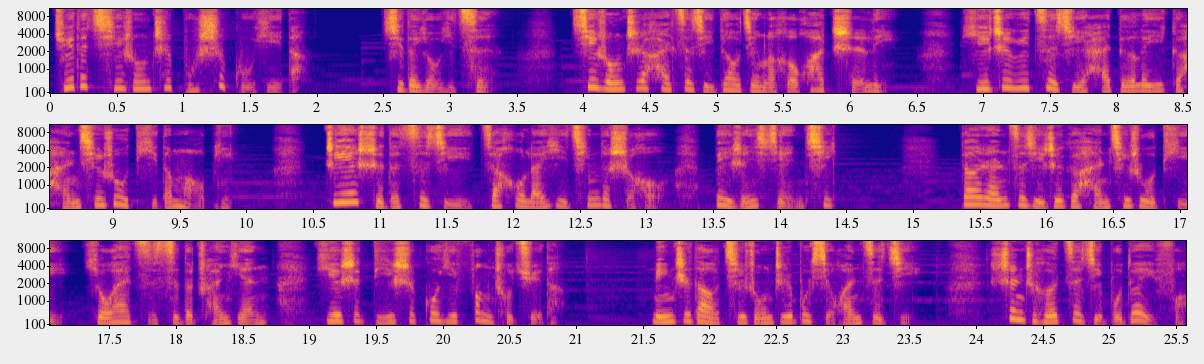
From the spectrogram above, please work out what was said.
觉得齐荣之不是故意的。记得有一次，齐荣之害自己掉进了荷花池里，以至于自己还得了一个寒气入体的毛病。这也使得自己在后来议亲的时候被人嫌弃。当然，自己这个寒气入体、有爱子嗣的传言，也是狄氏故意放出去的。明知道齐荣之不喜欢自己，甚至和自己不对付，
